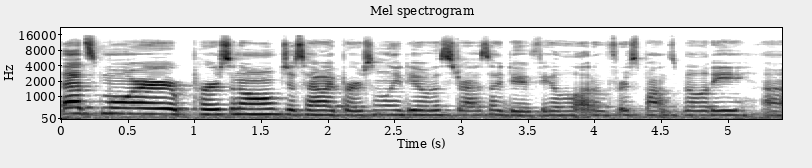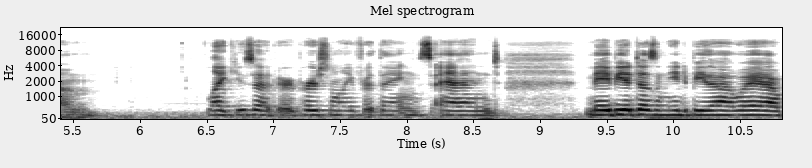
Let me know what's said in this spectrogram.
that's more personal, just how I personally deal with stress. I do feel a lot of responsibility, um, like you said, very personally for things. And maybe it doesn't need to be that way. I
